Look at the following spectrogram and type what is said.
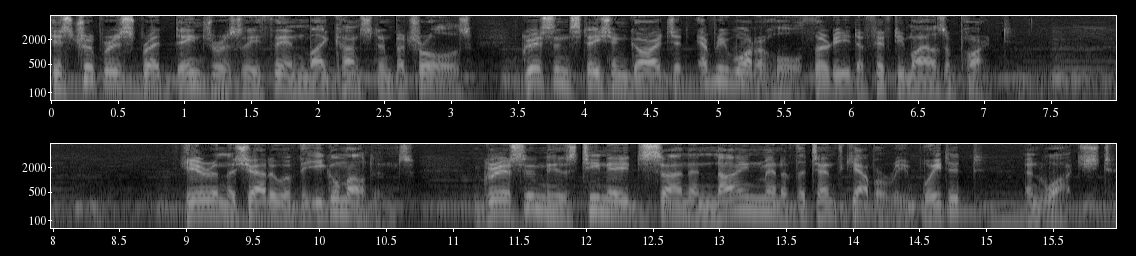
His troopers spread dangerously thin by constant patrols. Grierson stationed guards at every waterhole 30 to 50 miles apart. Here in the shadow of the Eagle Mountains, Grierson, his teenage son, and nine men of the 10th Cavalry waited and watched.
